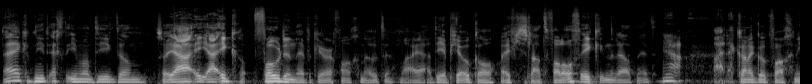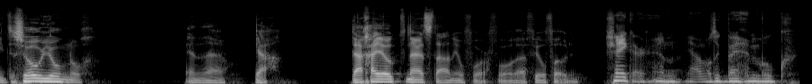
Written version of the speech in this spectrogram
Ik heb niet echt iemand die ik dan... Zo, ja, ja, ik, Foden heb ik heel erg van genoten. Maar ja, die heb je ook al eventjes laten vallen. Of ik inderdaad net. Ja. Maar daar kan ik ook van genieten. Zo jong nog. En uh, ja, daar ga je ook naar het stadion voor, voor uh, veel Foden. Zeker. En ja, wat ik bij hem ook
